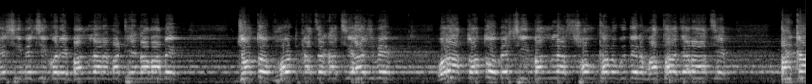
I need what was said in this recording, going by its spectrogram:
বেশি বেশি করে বাংলার মাঠে নামাবে। যত ভোট কাছাকাছি আসবে ওরা তত বেশি বাংলার সংখ্যালঘুদের মাথা যারা আছে, টাকা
